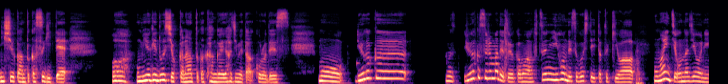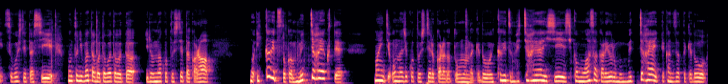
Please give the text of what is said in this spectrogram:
2週間とか過ぎて、わあ、お土産どうしよっかなとか考え始めた頃です。もう、留学、留学するまでというかまあ普通に日本で過ごしていた時はもう毎日同じように過ごしてたし本当にバタバタバタバタいろんなことしてたからもう1ヶ月とかめっちゃ早くて毎日同じことしてるからだと思うんだけど1ヶ月めっちゃ早いししかも朝から夜もめっちゃ早いって感じだったけど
